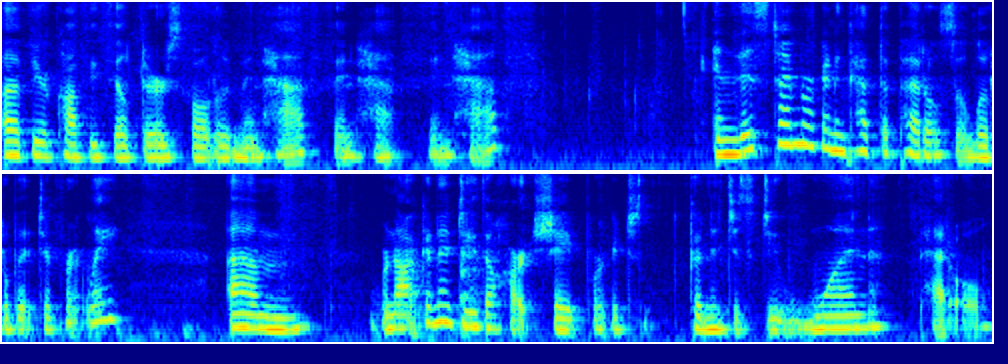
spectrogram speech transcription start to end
of your coffee filters, fold them in half and half and half. And this time we're going to cut the petals a little bit differently. Um, we're not going to do the heart shape. We're going to just do one petal.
